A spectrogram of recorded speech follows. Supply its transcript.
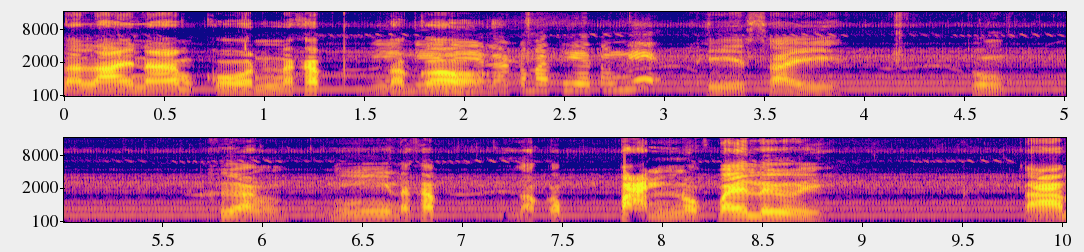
ละลายน้ำก่อนนะครับ นี่แล้วนี่ก็นี่แล้วก็มาเทตรงนี้ เทใส่ตรงเครื่องนี้นะครับ แล้วก็ปั่นออกไปเลย ตาม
